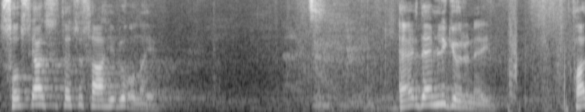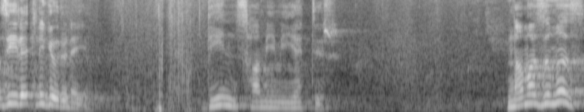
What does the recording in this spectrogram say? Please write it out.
Sosyal statü sahibi olayım. Erdemli görüneyim. Faziletli görüneyim. Din samimiyettir. Namazımız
